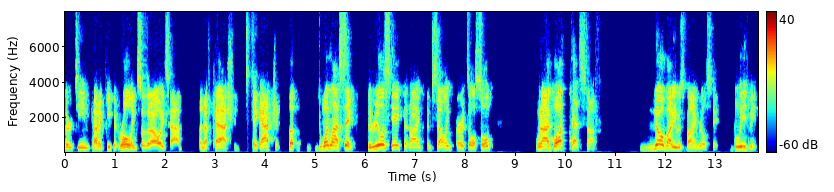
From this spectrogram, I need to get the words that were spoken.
13 kind of keep it rolling so that I always have enough cash to take action. But one last thing, the real estate that I am selling or it's all sold, when I bought that stuff, nobody was buying real estate. Believe me.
